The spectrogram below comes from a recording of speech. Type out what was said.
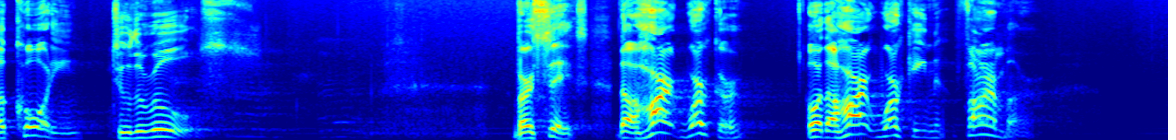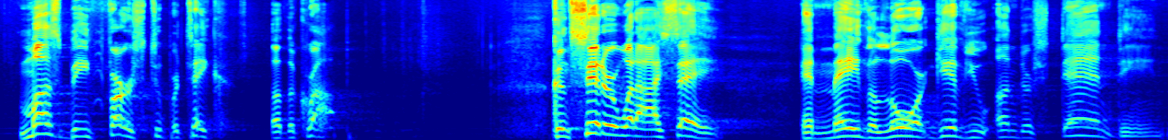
according to the rules. Verse 6 The hard worker or the hard working farmer must be first to partake of the crop. Consider what I say, and may the Lord give you understanding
